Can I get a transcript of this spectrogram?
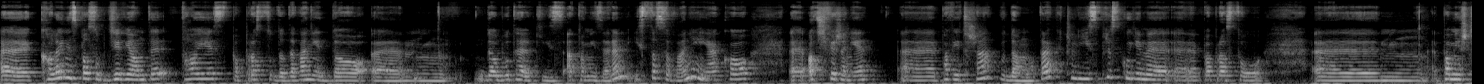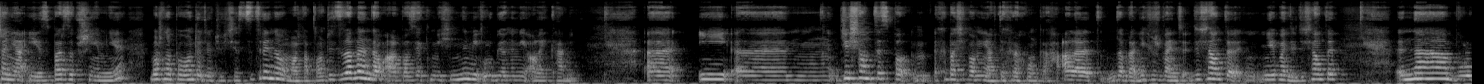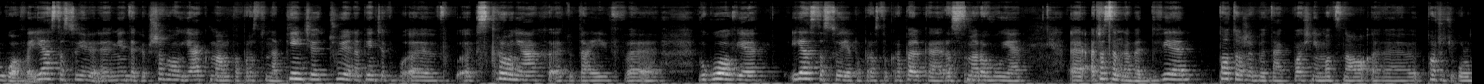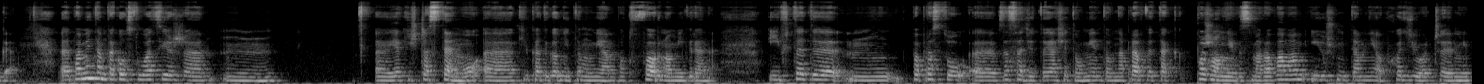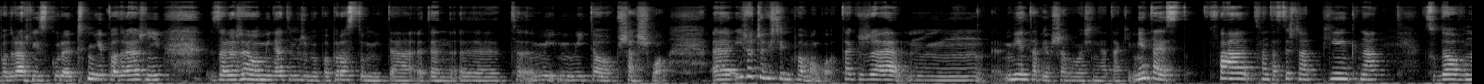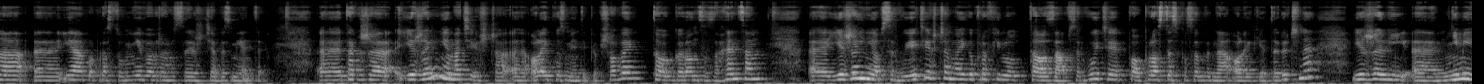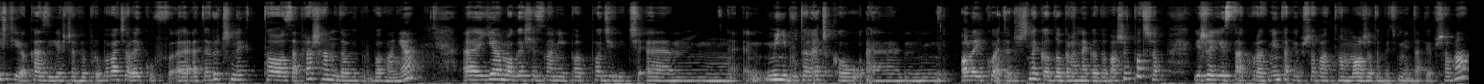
E, Kolejny sposób, dziewiąty, to jest po prostu dodawanie do, do butelki z atomizerem i stosowanie jako e, odświeżenie e, powietrza w domu, tak? Czyli spryskujemy po prostu pomieszczenia i jest bardzo przyjemnie. Można połączyć oczywiście z cytryną, można połączyć z lawendą albo z jakimiś innymi ulubionymi olejkami. E, I dziesiąty, spo, chyba się pomyliłam w tych rachunkach, ale dobra, niech już będzie. Dziesiąty, niech będzie dziesiąty. Na ból głowy. Ja stosuję e, miętę pieprzową, jak mam po prostu napięcie, czuję napięcie w, e, w, w skroniach, tutaj w, w głowie. Ja stosuję po prostu kropelkę, rozsmarowuję, a czasem nawet dwie, po to, żeby tak właśnie mocno e, poczuć ulgę. E, Pamiętam taką sytuację, że mm, e, jakiś czas temu, kilka tygodni temu miałam potworną migrenę. I wtedy mm, po prostu w zasadzie to ja się tą miętą naprawdę tak porządnie wysmarowałam i już mi tam nie obchodziło, czy mi podrażni skórę, czy nie podrażni. Zależało mi na tym, żeby po prostu mi, ta, ten, to, mi, mi to przeszło. I rzeczywiście mi pomogło. Także mm, mięta pieprzowa właśnie na taki. Mięta jest fantastyczna, piękna, cudowna. E, Ja po prostu nie wyobrażam sobie życia bez mięty. E, Także jeżeli nie macie jeszcze e, olejku z mięty pieprzowej, to gorąco zachęcam. Jeżeli nie obserwujecie jeszcze mojego profilu, to zaobserwujcie po proste sposoby na olejki eteryczne. Jeżeli nie mieliście okazji jeszcze wypróbować olejków eterycznych, to zapraszam do wypróbowania. Ja mogę się z Wami po- podzielić mini buteleczką olejku eterycznego dobranego do Waszych potrzeb. Jeżeli jest to akurat mięta pieprzowa, to może to być mięta pieprzowa.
